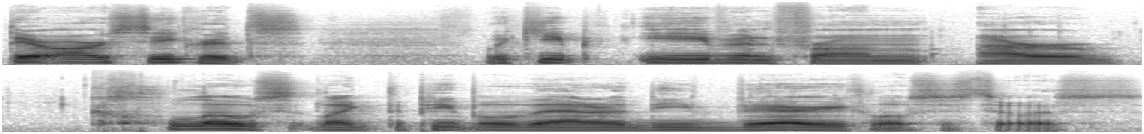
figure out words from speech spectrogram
there are secrets we keep even from our close, like the people that are the very closest to us.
